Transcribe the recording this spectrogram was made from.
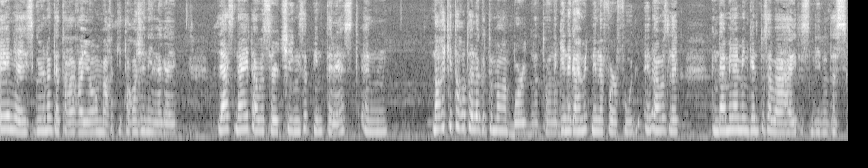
So yun guys, siguro nagtataka kayo kung bakit dito ko siya nilagay. Last night, I was searching sa Pinterest and nakikita ko talaga itong mga board na to na ginagamit nila for food. And I was like, ang dami namin ganito sa bahay, tapos hindi na, tapos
